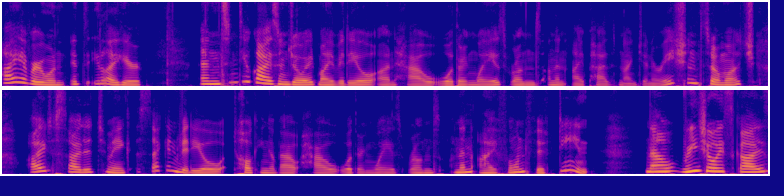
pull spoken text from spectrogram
Hi everyone, it's Eli here. And since you guys enjoyed my video on how Wuthering Waves runs on an iPad 9th generation so much, I decided to make a second video talking about how Wuthering Waves runs on an iPhone 15. Now, rejoice guys,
